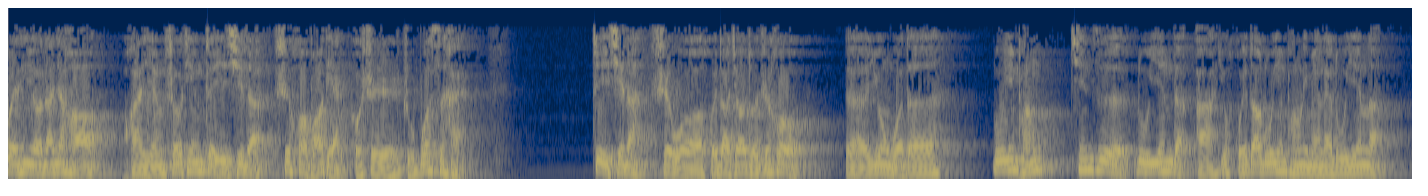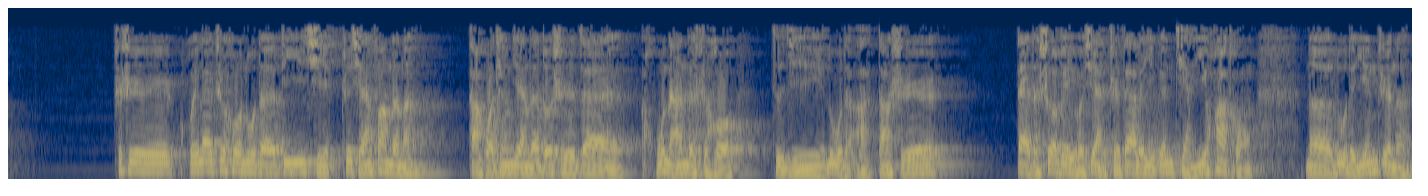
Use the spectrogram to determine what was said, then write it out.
位听友，大家好，欢迎收听这一期的《吃货宝典》，我是主播四海。这一期呢，是我回到焦作之后，呃，用我的录音棚亲自录音的啊，又回到录音棚里面来录音了。这是回来之后录的第一期，之前放的呢，大伙听见的都是在湖南的时候自己录的啊，当时带的设备有限，只带了一根简易话筒。那录的音质呢，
